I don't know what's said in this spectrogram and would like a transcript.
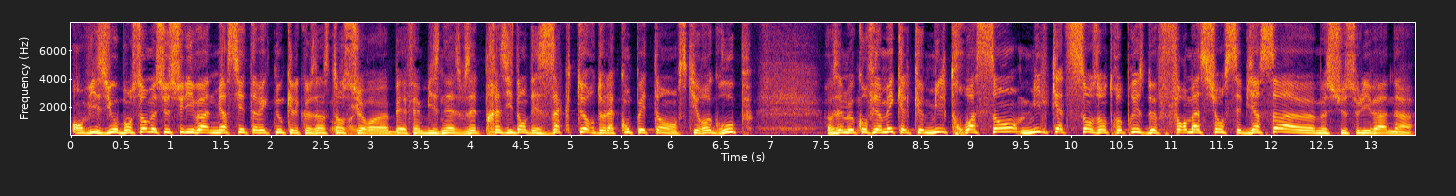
en visio. Bonsoir, monsieur Sullivan. Merci d'être avec nous quelques instants sur euh, BFM Business. Vous êtes président des acteurs de la compétence qui regroupe vous allez me confirmer quelques 1300, 1400 entreprises de formation. C'est bien ça, monsieur Sullivan?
